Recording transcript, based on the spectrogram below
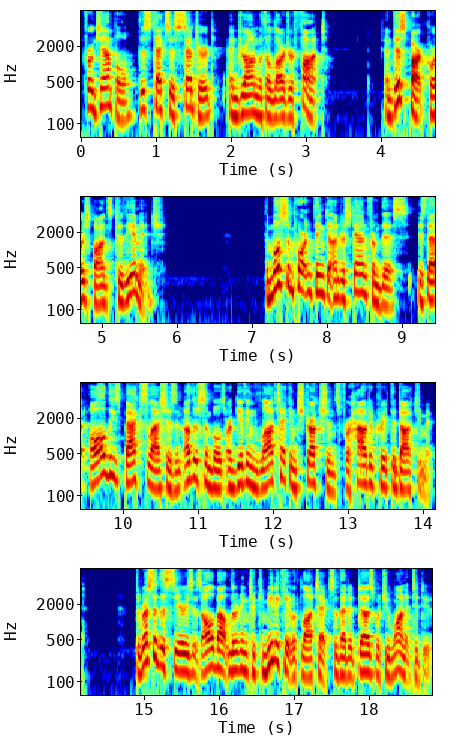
For example, this text is centered and drawn with a larger font, and this part corresponds to the image. The most important thing to understand from this is that all these backslashes and other symbols are giving LaTeX instructions for how to create the document. The rest of this series is all about learning to communicate with LaTeX so that it does what you want it to do.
